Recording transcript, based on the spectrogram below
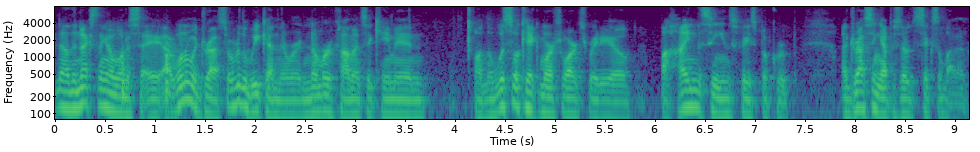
Now, the next thing I want to say, I want to address over the weekend, there were a number of comments that came in on the Whistlekick Martial Arts Radio behind the scenes Facebook group addressing episode 611,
